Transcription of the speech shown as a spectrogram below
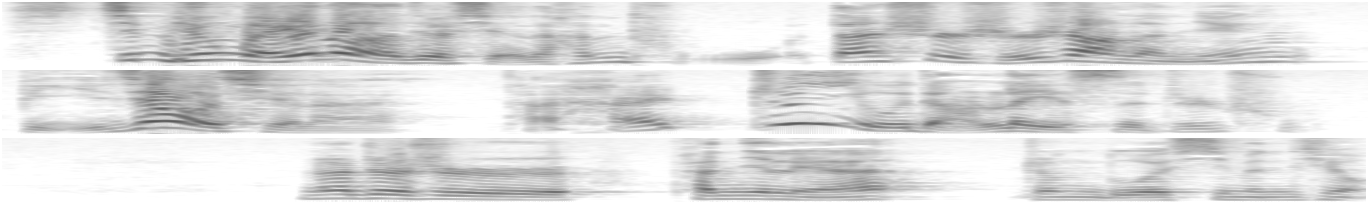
金瓶梅》呢就写的很土。但事实上呢，您比较起来。他还真有点类似之处。那这是潘金莲争夺西门庆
